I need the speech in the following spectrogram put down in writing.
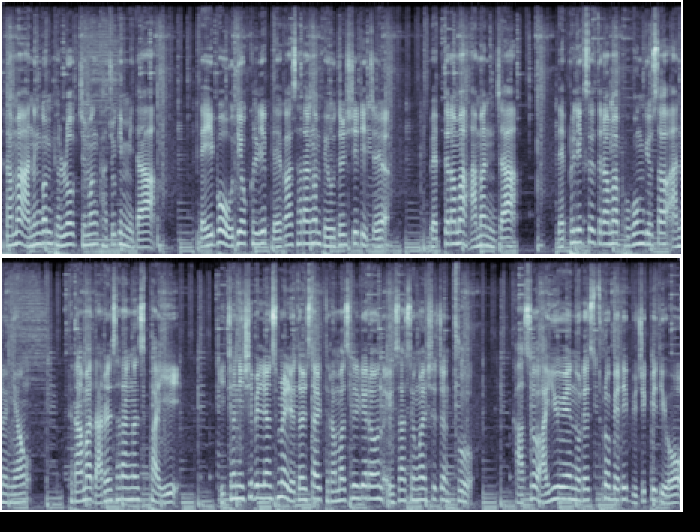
드라마 아는 건 별로 없지만 가족입니다. 네이버 오디오 클립 내가 사랑한 배우들 시리즈. 웹드라마 아만자. 넷플릭스 드라마 보건교사 아는영. 드라마 나를 사랑한 스파이. 2021년 28살 드라마 슬기로운 의사생활 시즌2 가수 아이유의 노래 스트로베리 뮤직비디오.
